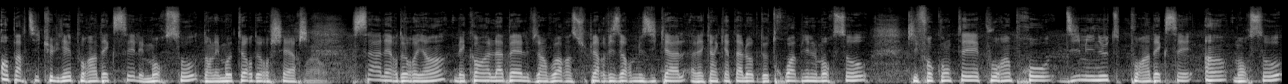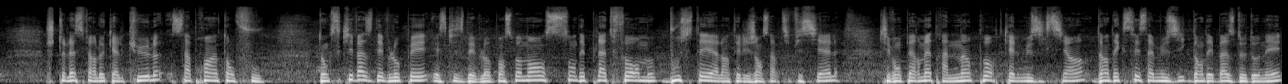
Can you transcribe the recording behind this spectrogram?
en particulier pour indexer les morceaux dans les moteurs de recherche. Ça a l'air de rien, mais quand un label vient voir un superviseur musical avec un catalogue de 3000 morceaux, qu'il faut compter pour un pro 10 minutes pour indexer un morceau, je te laisse faire le calcul, ça prend un temps fou. Donc ce qui va se développer et ce qui se développe en ce moment, sont des plateformes boostées à l'intelligence artificielle qui vont permettre à n'importe quel musicien d'indexer sa musique dans des bases de données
